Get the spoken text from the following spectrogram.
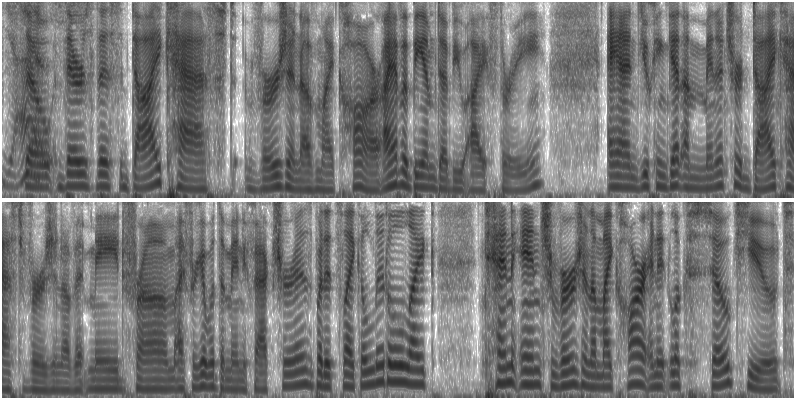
Yes. So there's this die-cast version of my car. I have a BMW i3, and you can get a miniature die-cast version of it made from I forget what the manufacturer is, but it's like a little like 10-inch version of my car, and it looks so cute.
